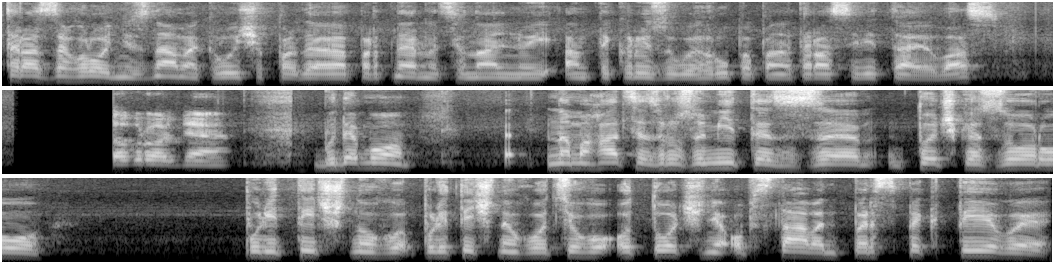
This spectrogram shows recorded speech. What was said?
Тарас Загородній з нами, керуючий пар- партнер національної антикризової групи. Пане Тарасе, вітаю вас. Доброго дня. Будемо е, намагатися зрозуміти з е, точки зору політичного, політичного цього оточення, обставин, перспективи,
